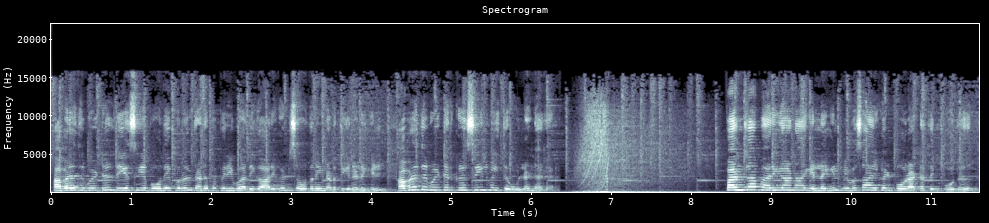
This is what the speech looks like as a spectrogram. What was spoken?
அவரது வீட்டில் தேசிய போதைப்பொருள் தடுப்பு பிரிவு அதிகாரிகள் சோதனை நடத்திய நிலையில் அவரது வீட்டிற்கு சீல் வைத்து உள்ளனர். பஞ்சாப் ஹரியானா எல்லையில் விவசாயிகள் போராட்டத்தின் போது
